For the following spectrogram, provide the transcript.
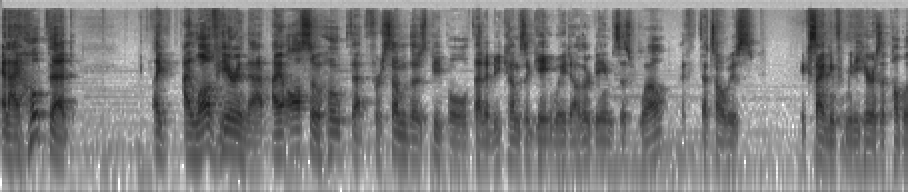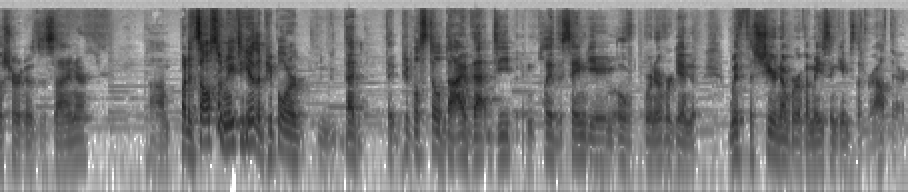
And I hope that, like, I love hearing that. I also hope that for some of those people, that it becomes a gateway to other games as well. I think that's always exciting for me to hear as a publisher and as a designer. Um, but it's also neat to hear that people are that, that, people still dive that deep and play the same game over and over again with the sheer number of amazing games that are out there.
